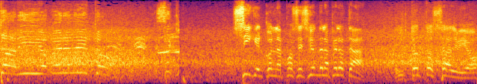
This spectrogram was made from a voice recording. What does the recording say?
Darío Benedetto. Se- Siguen con la posesión de la pelota. El tonto Salvio.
